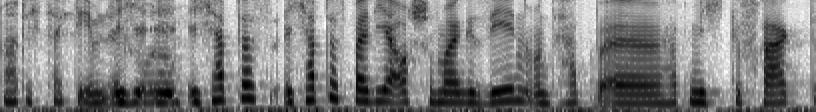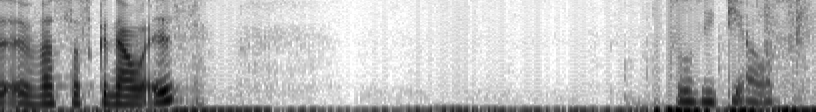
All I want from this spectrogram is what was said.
Warte, ich zeig dir eben Ich, ich, ich habe das, hab das bei dir auch schon mal gesehen und habe äh, hab mich gefragt, äh, was das genau ist. So sieht die aus.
